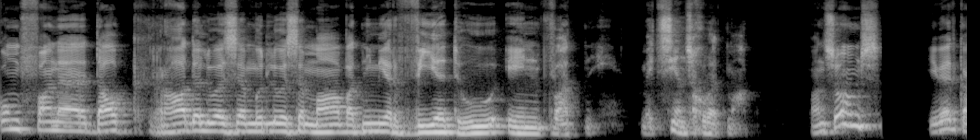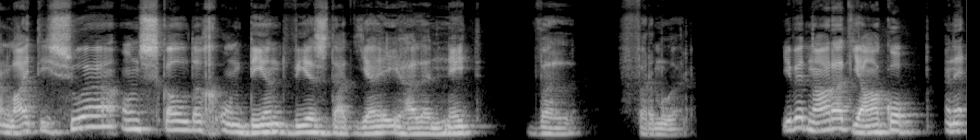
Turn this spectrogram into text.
kom van 'n dalk radelose, moedelose ma wat nie meer weet hoe en wat nie met seuns grootmaak. Want soms, jy weet, kan laitie so onskuldig ondeend wees dat jy hulle net wil vermoor. Jy weet nadat Jakob in 'n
